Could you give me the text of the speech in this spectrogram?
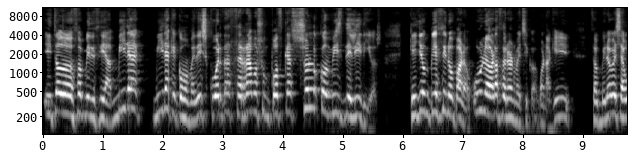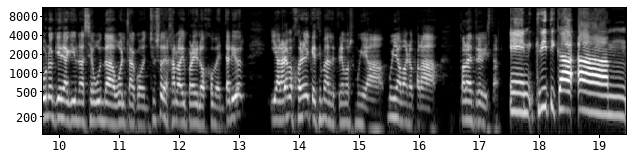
Y todo zombie decía, mira, mira que como me deis cuerda, cerramos un podcast solo con mis delirios. Que yo empiezo y no paro. Un abrazo enorme, chicos. Bueno, aquí Zombie Love, si alguno quiere aquí una segunda vuelta con Chuso, dejarlo ahí por ahí en los comentarios. Y hablaremos con él, que encima le tenemos muy a, muy a mano para, para entrevistar. En crítica a um,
